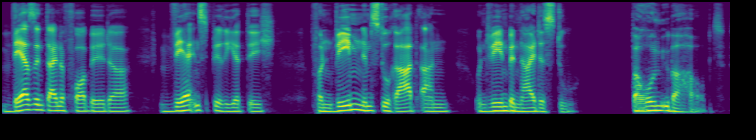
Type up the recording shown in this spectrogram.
wer sind deine Vorbilder? Wer inspiriert dich? Von wem nimmst du Rat an und wen beneidest du? Warum überhaupt?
